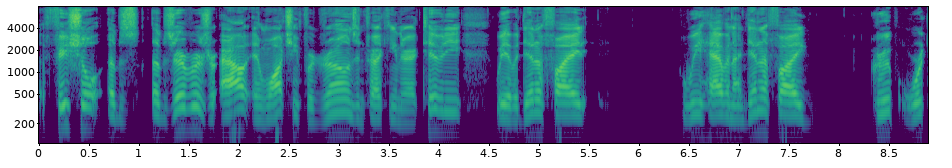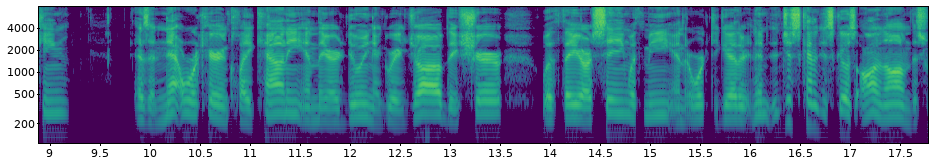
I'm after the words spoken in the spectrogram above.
Official obs- observers are out and watching for drones and tracking their activity. We have identified we have an identified group working as a network here in Clay County, and they are doing a great job. They share what they are seeing with me and their work together. And then it just kind of just goes on and on, this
